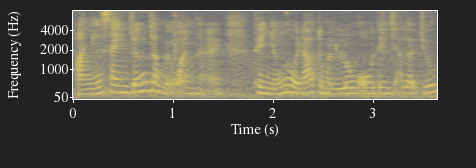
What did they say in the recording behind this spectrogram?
hoặc những sang chấn trong việc quan hệ, thì những người đó tụi mình luôn ưu tiên trả lời trước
